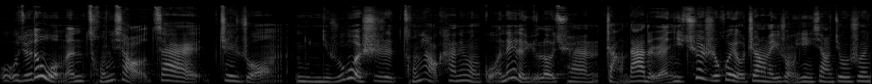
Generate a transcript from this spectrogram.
我我觉得我们从小在这种你你如果是从小看那种国内的娱乐圈长大的人，你确实会有这样的一种印象，就是说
